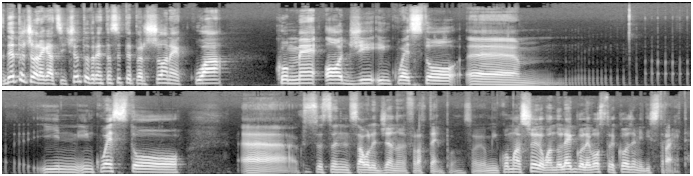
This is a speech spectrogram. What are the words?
Detto ciò, ragazzi, 137 persone qua con me oggi in questo, ehm, in, in, questo, eh, stavo leggendo nel frattempo, come al solito quando leggo le vostre cose mi distraete.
